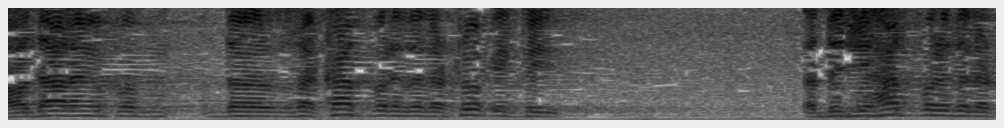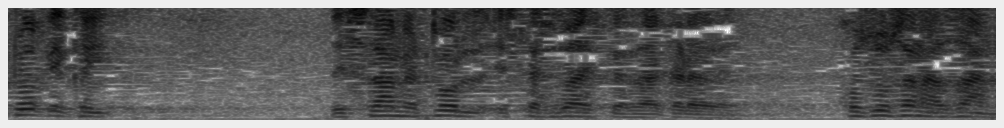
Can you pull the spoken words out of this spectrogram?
او دارنګ په د زکات پر د لټوکی کې د جهاد پر د لټوکی کې د اسلام ټول استهزاء استهزاء کړی دی خصوصا اذان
